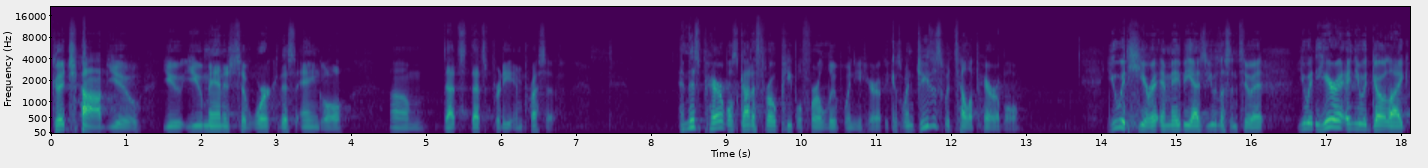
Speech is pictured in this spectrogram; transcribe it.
Good job, you. You, you managed to work this angle. Um, that's, that's pretty impressive. And this parable's got to throw people for a loop when you hear it, because when Jesus would tell a parable, you would hear it, and maybe as you listen to it, you would hear it and you would go like,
